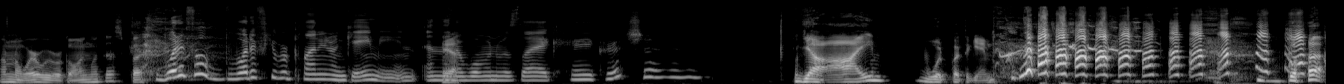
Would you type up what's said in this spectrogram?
I don't know where we were going with this, but What if a, what if you were planning on gaming and then Yeah. a woman was like, "Hey, Christian." yeah, I would put the game down. but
